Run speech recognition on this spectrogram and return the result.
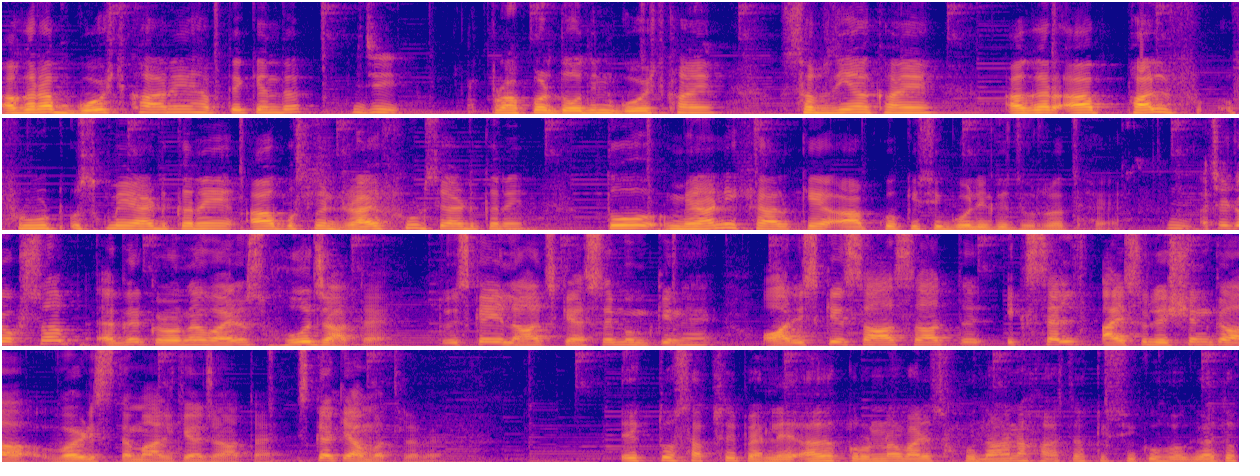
अगर आप गोश्त खा रहे हैं हफ़्ते के अंदर जी। प्रॉपर दो दिन गोश्त खाएँ सब्ज़ियाँ खाएँ। अगर आप फल फ्रूट उसमें ऐड करें आप उसमें ड्राई फ्रूट्स ऐड करें तो मेरा नहीं ख्याल कि आपको किसी गोली की ज़रूरत है। अच्छा डॉक्टर साहब अगर कोरोना वायरस हो जाता है तो इसका इलाज कैसे मुमकिन है? और इसके साथ साथ एक सेल्फ आइसोलेशन का वर्ड इस्तेमाल किया जाता है इसका क्या मतलब है? एक तो सबसे पहले अगर कोरोना वायरस खुदा ना खासा किसी को हो गया तो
